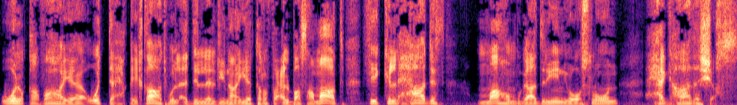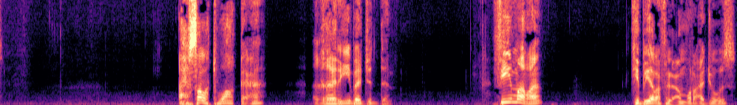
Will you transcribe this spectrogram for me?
والقضايا والتحقيقات والأدلة الجنائية ترفع البصمات في كل حادث ما هم قادرين يوصلون حق هذا الشخص. حصلت واقعة غريبة جدا. في مرة كبيرة في العمر عجوز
